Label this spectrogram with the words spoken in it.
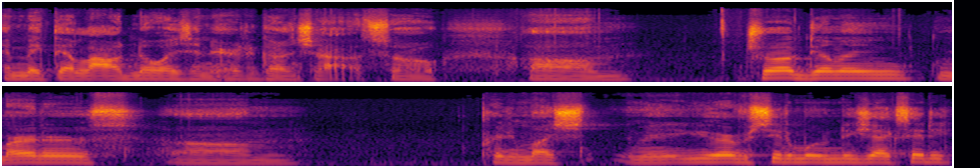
and make that loud noise and hear the gunshots. So, um, drug dealing, murders, um, pretty much. I mean, you ever see the movie New Jack City?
